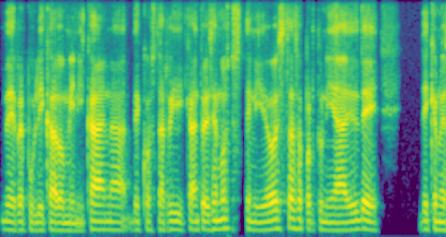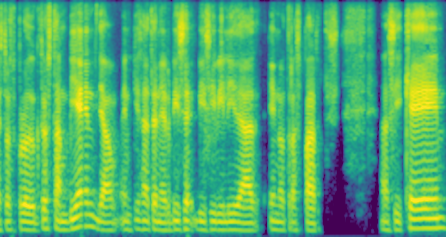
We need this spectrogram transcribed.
de República Dominicana, de Costa Rica. Entonces hemos tenido estas oportunidades de, que nuestros productos también ya empiezan a tener visibilidad en otras partes. Así que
